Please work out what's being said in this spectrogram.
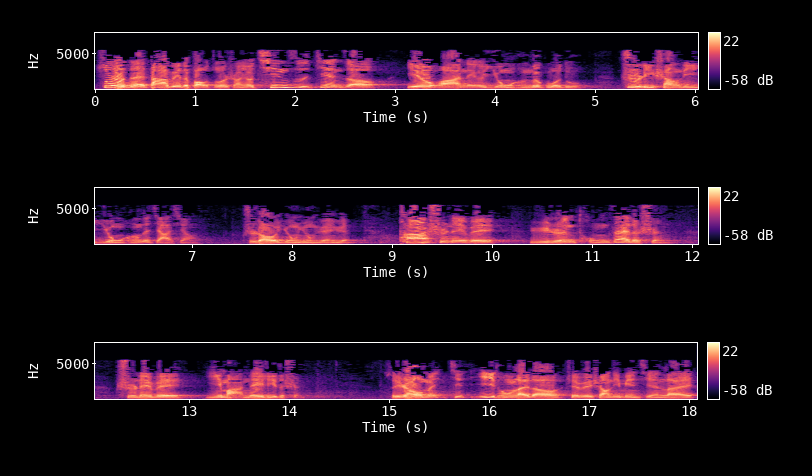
坐在大卫的宝座上，要亲自建造耶和华那个永恒的国度，治理上帝永恒的家乡，直到永永远远。他是那位与人同在的神，是那位以马内利的神。所以，让我们今一同来到这位上帝面前，来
